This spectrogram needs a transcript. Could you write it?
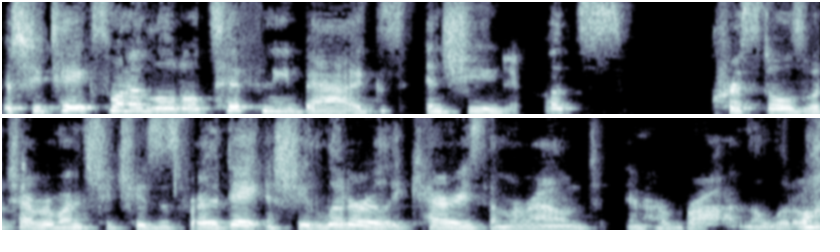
but she takes one of the little tiffany bags and she yeah. puts crystals, whichever one she chooses for the day, and she literally carries them around in her bra in the little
